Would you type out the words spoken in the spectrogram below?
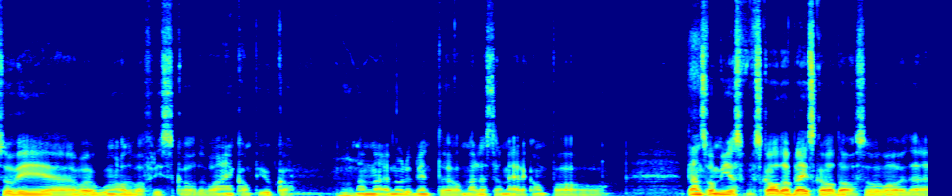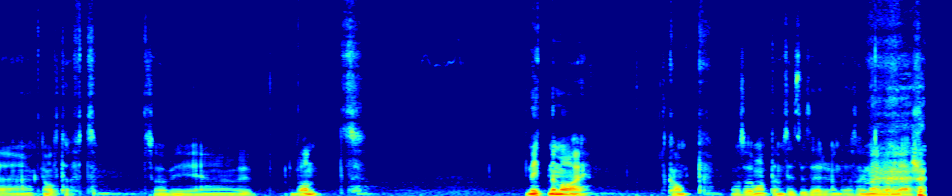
Så vi uh, var jo gode når alle var friske, og det var én kamp i uka. Men uh, når det begynte å melde seg mer kamper, og den som var mye skada, ble skada, så var jo det knalltøft. Så vi, eh, vi vant 19. mai kamp, og så vant de siste serierunde. Så imellom der så,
